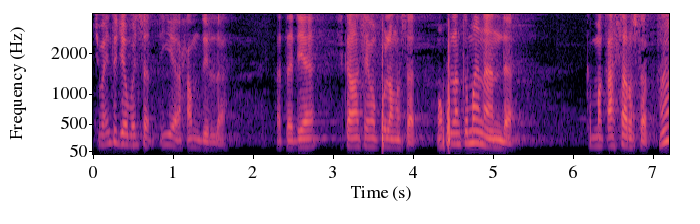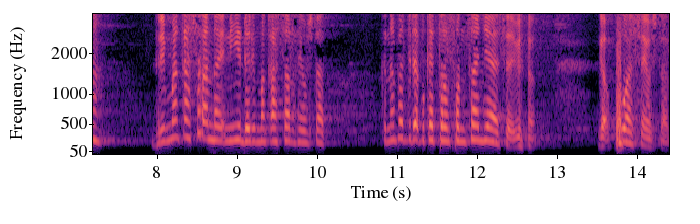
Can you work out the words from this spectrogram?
Cuma itu jawaban Ustaz. Iya, Alhamdulillah. Kata dia, sekarang saya mau pulang Ustaz. Mau pulang ke mana Anda? Ke Makassar Ustaz. Hah? Dari Makassar Anda? Ini dari Makassar saya Ustaz. Kenapa tidak pakai telepon saja? Saya bilang. Gak puas saya Ustaz.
